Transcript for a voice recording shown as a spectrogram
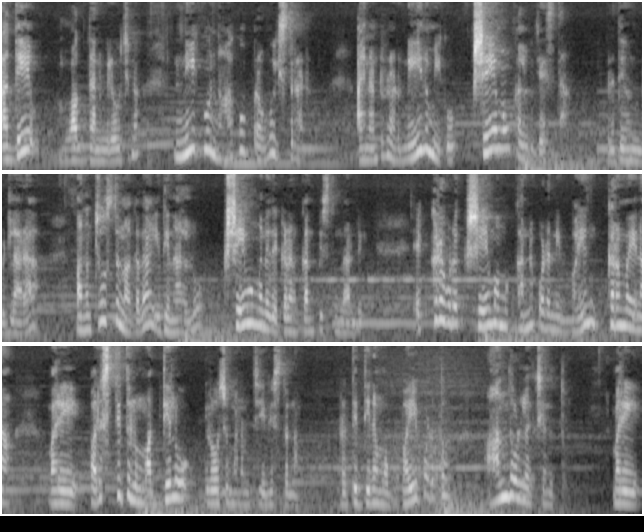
అదే వాగ్దానం ఈరోజున నీకు నాకు ప్రభు ఇస్తున్నాడు. ఆయన అంటున్నాడు నేను మీకు క్షేమం కలుగు చేస్తా దేవుని బిడ్లారా మనం చూస్తున్నాం కదా ఈ దినాలలో క్షేమం అనేది ఎక్కడ కనిపిస్తుందా అండి? ఎక్కడ కూడా క్షేమం కనపడని భయంకరమైన మరి పరిస్థితుల మధ్యలో ఈరోజు మనం జీవిస్తున్నాం. ప్రతి దినము భయపడుతూ ఆందోళన చెందుతూ. మరి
